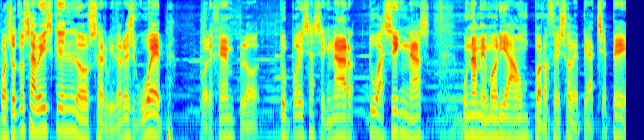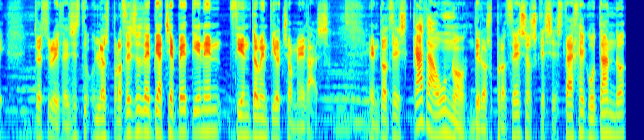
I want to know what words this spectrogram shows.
Vosotros sabéis que en los servidores web, por ejemplo, tú puedes asignar, tú asignas una memoria a un proceso de PHP. Entonces tú dices, los procesos de PHP tienen 128 megas. Entonces cada uno de los procesos que se está ejecutando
